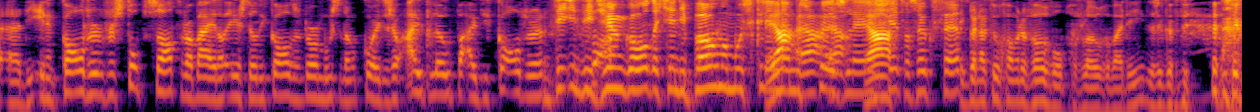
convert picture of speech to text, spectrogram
eh, die in een cauldron verstopt zat. Waarbij je dan eerst heel die cauldron door moest. En dan kon je er zo uitlopen uit die cauldron. Die, in die Fuck. jungle, dat je in die bomen moest klimmen Ja, en moest ja, puzzelen. ja. Shit, was ook vet. Ik ben naartoe gewoon met een vogel opgevlogen bij die. Dus ik heb, dus ik,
